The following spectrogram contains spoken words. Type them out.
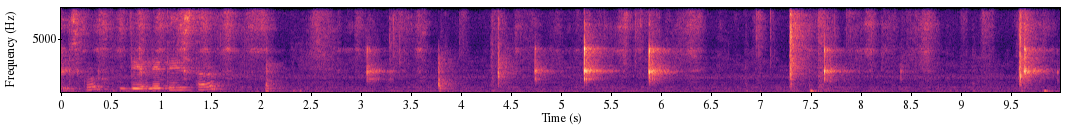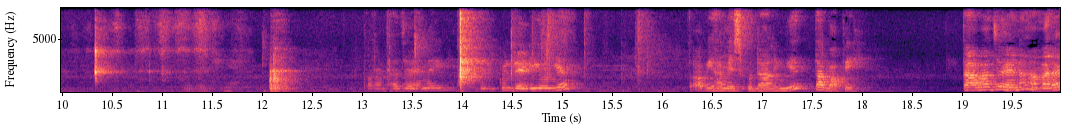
इसको बेल लेते इस तरह पराठा जो है ना ये बिल्कुल रेडी हो गया। तो अभी हम इसको डालेंगे तवा पे। तवा जो है ना हमारा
